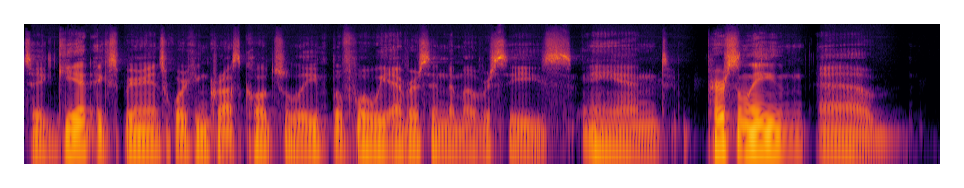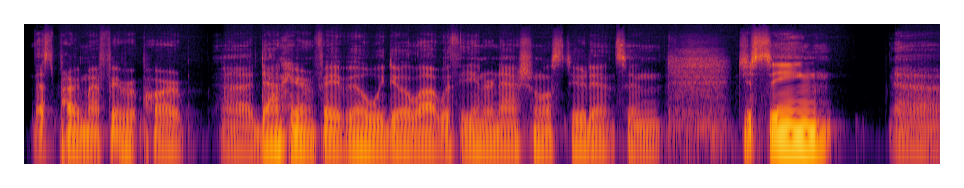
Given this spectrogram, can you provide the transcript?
to get experience working cross culturally before we ever send them overseas. And personally, uh, that's probably my favorite part. Uh, down here in Fayetteville, we do a lot with the international students, and just seeing uh,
